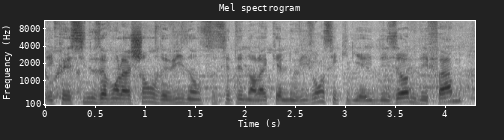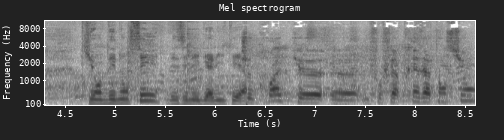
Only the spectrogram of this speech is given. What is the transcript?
et que si nous avons la chance de vivre dans une société dans laquelle nous vivons, c'est qu'il y a eu des hommes, des femmes qui ont dénoncé les inégalités. Je crois qu'il euh, faut faire très attention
